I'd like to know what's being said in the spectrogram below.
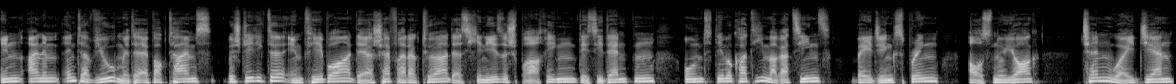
In einem Interview mit der Epoch Times bestätigte im Februar der Chefredakteur des chinesischsprachigen Dissidenten- und Demokratiemagazins Beijing Spring aus New York, Chen Wei-jian,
